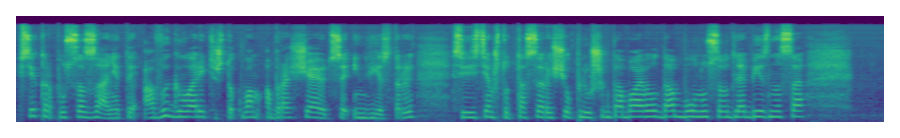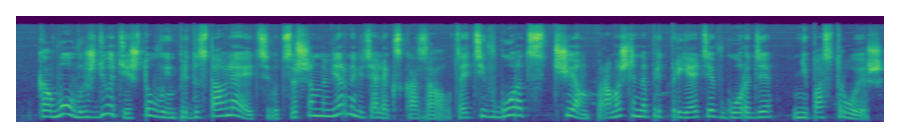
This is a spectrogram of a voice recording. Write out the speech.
все корпуса заняты, а вы говорите, что к вам обращаются инвесторы в связи с тем, что ТАССЕР еще плюшек добавил, да, бонусов для бизнеса, кого вы ждете и что вы им предоставляете. Вот совершенно верно ведь Олег сказал. Зайти в город с чем? Промышленное предприятие в городе не построишь.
